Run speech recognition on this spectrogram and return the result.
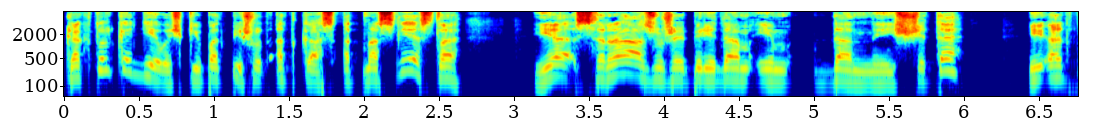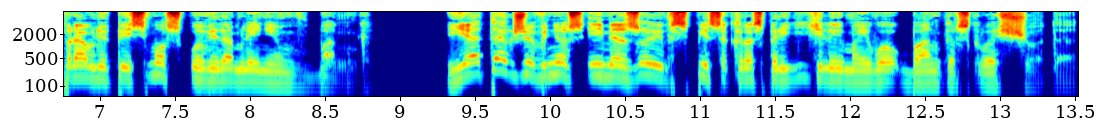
Как только девочки подпишут отказ от наследства, я сразу же передам им данные счета и отправлю письмо с уведомлением в банк. Я также внес имя Зои в список распорядителей моего банковского счета.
